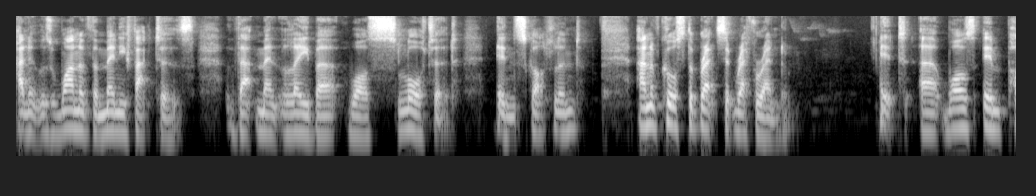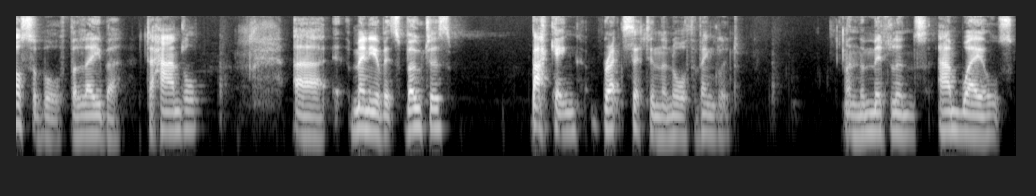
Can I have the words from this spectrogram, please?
And it was one of the many factors that meant Labour was slaughtered in Scotland. And of course, the Brexit referendum. It uh, was impossible for Labour to handle. Uh, many of its voters backing Brexit in the north of England and the Midlands and Wales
